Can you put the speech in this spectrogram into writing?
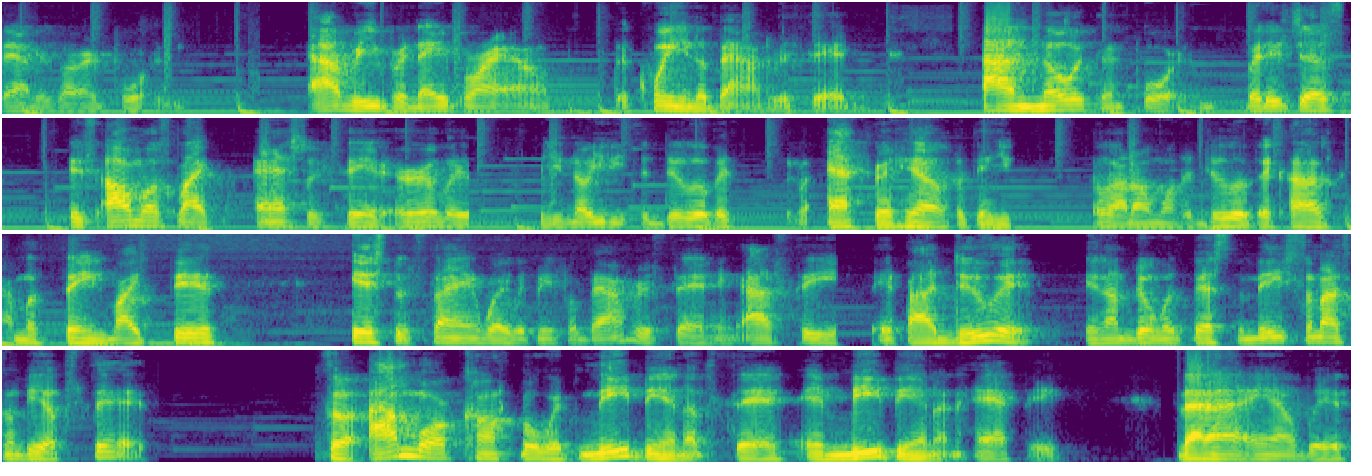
boundaries are important. I read Brene Brown, the queen of boundaries, said, I know it's important, but it just it's almost like Ashley said earlier. You know you need to do it, but ask for help. But then you, oh, I don't want to do it because I'm a thing like this. It's the same way with me for boundary setting. I see if I do it and I'm doing what's best for me, somebody's gonna be upset. So I'm more comfortable with me being upset and me being unhappy than I am with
